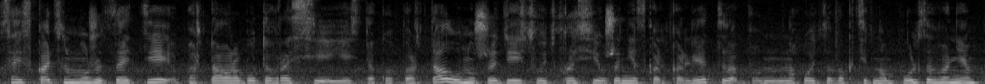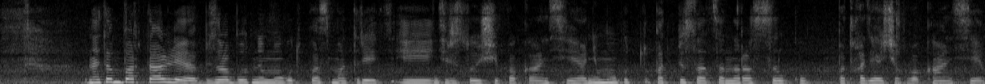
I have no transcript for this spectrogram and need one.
соискатель может зайти портал «Работа в России». Есть такой портал, он уже действует в России уже несколько лет, находится в активном пользовании. На этом портале безработные могут посмотреть и интересующие вакансии. Они могут подписаться на рассылку подходящих вакансий.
